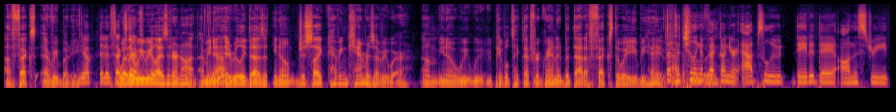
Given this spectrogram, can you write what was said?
affects everybody, yep. It affects whether we realize it or not. I mean, Yeah. it, it really does. It, you know, just like having cameras everywhere. Um, you know, we, we people take that for granted, but that affects the way you behave. That's a chilling effect on your absolute day to day on the street,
